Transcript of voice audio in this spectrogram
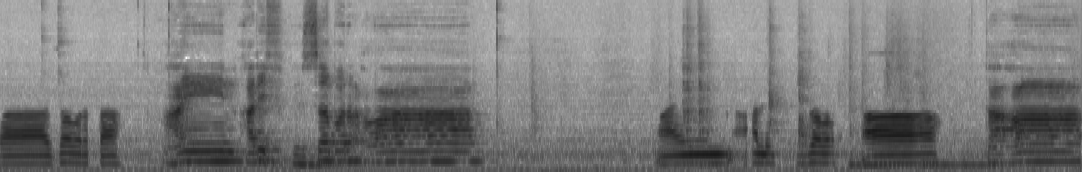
تا زبر تا عين ألف زبر عا. عين ألف زبر عا. تعا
